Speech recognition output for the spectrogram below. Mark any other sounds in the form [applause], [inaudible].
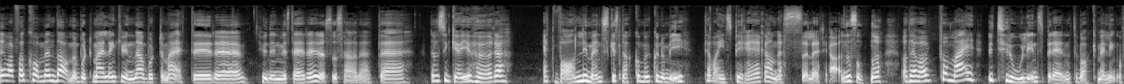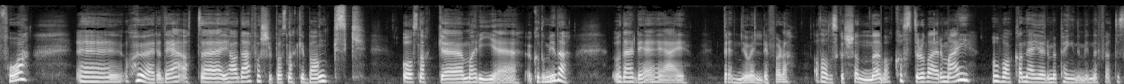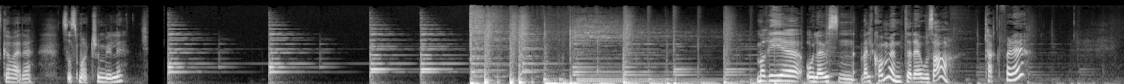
Men i hvert fall kom en dame bort til meg, eller en kvinne bort til meg etter uh, hun investerer, og så sa det at uh, det var så gøy å høre et vanlig menneske snakke om økonomi. Det var inspirerende, eller ja, noe sånt noe. Og det var for meg utrolig inspirerende tilbakemelding å få. Eh, å høre det at ja, det er forskjell på å snakke banksk og snakke Marie-økonomi, da. Og det er det jeg brenner jo veldig for, da. At alle skal skjønne hva koster det å være meg, og hva kan jeg gjøre med pengene mine for at det skal være så smart som mulig. Marie Olaussen, velkommen til det hun sa. Takk for det.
